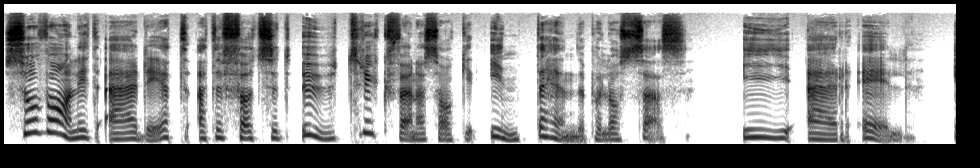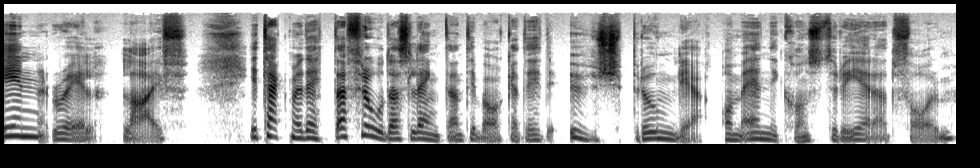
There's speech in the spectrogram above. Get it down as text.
Så vanligt är det att det föds ett uttryck för när saker inte händer på låtsas. IRL, in real life. I takt med detta frodas längtan tillbaka till det ursprungliga, om än i konstruerad form.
